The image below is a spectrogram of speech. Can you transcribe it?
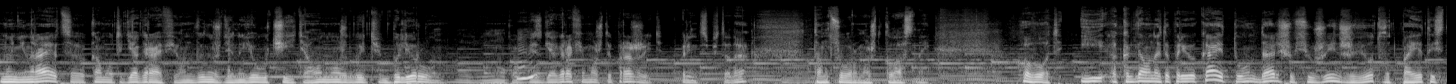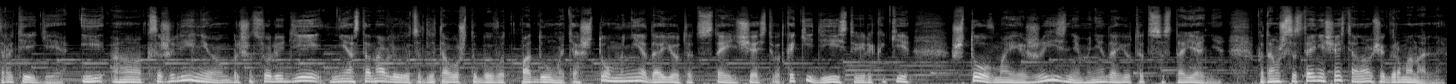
ну, не нравится кому-то география, он вынужден ее учить, а он может быть балерун. Ну, как mm-hmm. без географии может и прожить, в принципе-то, да. Танцор, может, классный. Вот. И когда он это привыкает, то он дальше всю жизнь живет вот по этой стратегии. И, а, к сожалению, большинство людей не останавливаются для того, чтобы вот подумать, а что мне дает это состояние счастья? Вот какие действия или какие, что в моей жизни мне дает это состояние? Потому что состояние счастья, оно вообще гормональное.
